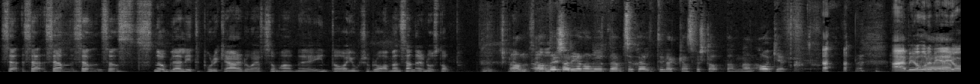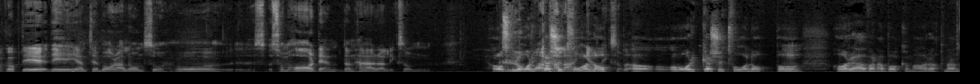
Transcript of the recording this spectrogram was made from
sen, sen, sen, sen, sen snubblar jag lite på Ricardo eftersom han eh, inte har gjort så bra. Men sen är det nog stopp. An- Ja. Anders har redan utnämnt sig själv till veckans Verstappen, men okej. Nej, men jag håller med dig Eh. Jakob. Det, är- det är egentligen bara Alonso och, som har den, den här liksom... Och skulle orka 22 talangen, lopp liksom. och orka 22 lopp och Mm. ha rävarna bakom örat. Men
